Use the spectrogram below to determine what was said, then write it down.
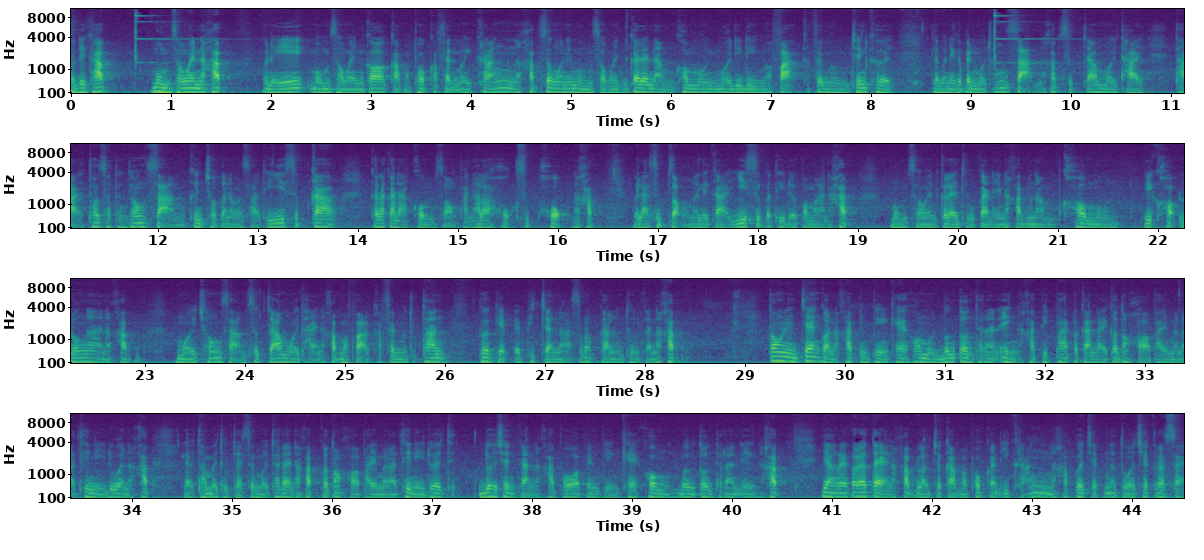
สวัสดีครับ มุมสองเวนนะครับ วันนี้มุมสองเวนก็กลับมาพบกับแฟนมวยอีกครั้งนะครับ ซึ่งวันนี้มุมสองเวนก็ได้นำข้อมูลมวยดีๆมาฝากกับแฟนมวยเช่นเคย และวันนี้ก็เป็นมวยช่อง3นะครับศึกเจ้ามวยไทย ถ่ายทอดสดถึงช่อง 3 ขึ้นชกกันในวันเสาร์ที่ 29 กรกฎาคม 2566 นะครับ เวลา 12นาฬิกา20นาทีโดยประมาณนะครับ มุมสองเวนก็เลยถือโอกาสนี้นะครับนำข้อมูลวิเคราะห์ล่วงหน้านะครับ มวยช่อง 3 ศึกเจ้ามวยไทยนะครับมาฝากกับแฟนมวยทุกท่าน เพื่อเก็บไปพิจารณาสำหรับการลงทุนกันนะครับ ต้องเรียนแจ้งก่อนนะครับ เป็นเพียงแค่ข้อมูลเบื้องต้นเท่านั้นเองนะครับ ผิดพลาดประการใดก็ต้องขออภัยมาณที่นี้ด้วยนะครับ แล้วถ้าไม่ถูกใจเสมอเท่าใดนะครับ ก็ต้องขออภัยมาณที่นี้ด้วยด้วยเช่นกันนะครับ เพราะว่าเป็นเพียงแค่ข้อมูลเบื้องต้นเท่านั้นเองนะครับ อย่างไรก็แล้วแต่นะครับ เราจะกลับมาพบกันอีกครั้งนะครับ เพื่อเช็คเนื้อตัวเช็คกระแส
